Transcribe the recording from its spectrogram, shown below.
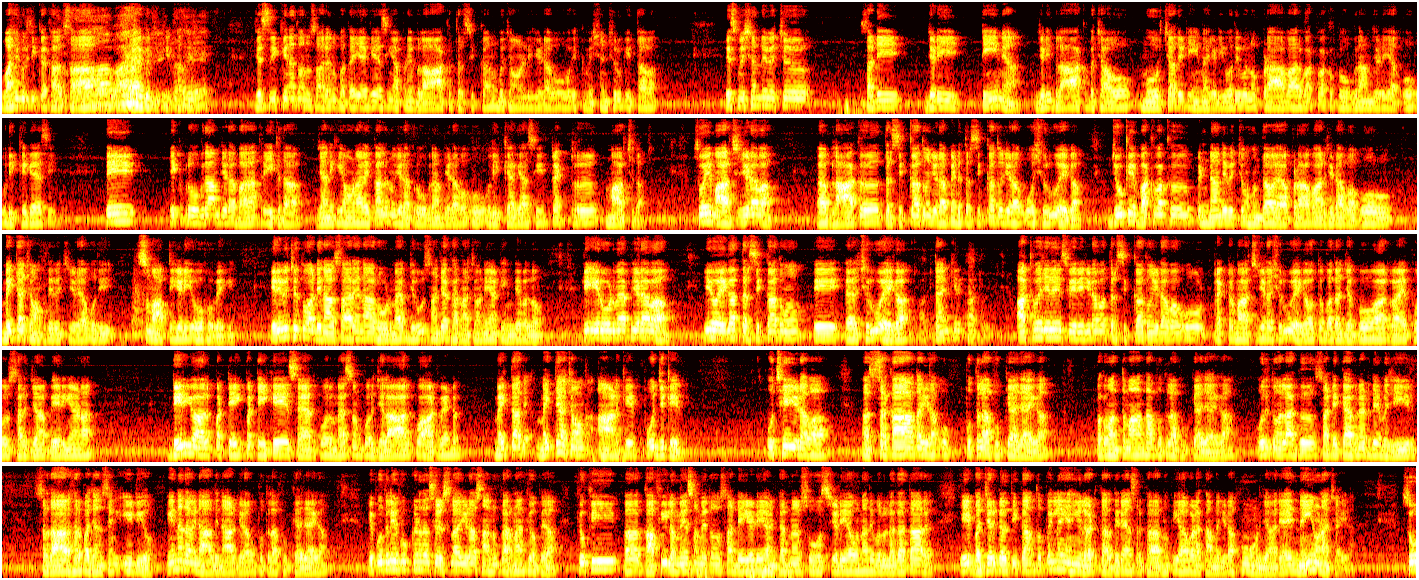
ਵਾਹਿਗੁਰੂ ਜੀ ਕਾ ਖਾਲਸਾ ਵਾਹਿਗੁਰੂ ਜੀ ਕੀ ਫਤਿਹ। ਜਿਸ ਤਰੀਕੇ ਨਾਲ ਤੁਹਾਨੂੰ ਸਾਰਿਆਂ ਨੂੰ ਪਤਾ ਹੀ ਹੈ ਕਿ ਅਸੀਂ ਆਪਣੇ ਬਲਾਕ ਤਰਸਿੱਕਾ ਨੂੰ ਬਚਾਉਣ ਲਈ ਜਿਹੜਾ ਉਹ ਇੱਕ ਮਿਸ਼ਨ ਸ਼ੁਰੂ ਕੀਤਾ ਵਾ। ਇਸ ਮਿਸ਼ਨ ਦੇ ਵਿੱਚ ਸਾਡੀ ਜਿਹੜੀ ਟੀਮ ਆ ਜਿਹੜੀ ਬਲਾਕ ਬਚਾਓ ਮੋਰਚਾ ਦੀ ਟੀਮ ਹੈ ਜਿਹੜੀ ਉਹਦੇ ਵੱਲੋਂ ਪੜਾਵਾਰ ਵੱਖ-ਵੱਖ ਪ੍ਰੋਗਰਾਮ ਜਿਹੜੇ ਆ ਉਹ ਉਲੀਕੇ ਗਏ ਸੀ। ਤੇ ਇੱਕ ਪ੍ਰੋਗਰਾਮ ਜਿਹੜਾ 12 ਤਰੀਕ ਦਾ, ਯਾਨੀ ਕਿ ਆਉਣ ਵਾਲੇ ਕੱਲ ਨੂੰ ਜਿਹੜਾ ਪ੍ਰੋਗਰਾਮ ਜਿਹੜਾ ਵਾ, ਉਹ ਉਲੀਕਿਆ ਗਿਆ ਸੀ ਟਰੈਕਟਰ ਮਾਰਚ ਦਾ। ਸੋ ਇਹ ਮਾਰਚ ਜਿਹੜਾ ਵਾ ਬਲਾਕ ਤਰਸਿੱਕਾ ਤੋਂ ਜਿਹੜਾ, ਪਿੰਡ ਤਰਸਿੱਕਾ ਤੋਂ ਜਿਹੜਾ, ਉਹ ਸ਼ੁਰੂ ਹੋਏਗਾ, ਜੋ ਕਿ ਵੱਖ-ਵੱਖ ਪਿੰਡਾਂ ਦੇ ਵਿੱਚੋਂ ਹੁੰਦਾ ਹੋਇਆ ਪੜਾਵਾਰ ਜਿਹੜਾ ਵਾ, ਉਹ ਮਹਿਤਾ ਚੌਂਕ ਦੇ ਵਿੱਚ ਜਿਹੜਾ, ਉਹਦੀ ਸਮਾਪਤੀ ਜਿਹੜੀ, ਉਹ ਹੋਵੇਗੀ। ਇਹਦੇ ਵਿੱਚ ਤੁਹਾਡੇ ਨਾਲ ਸਾਰਿਆਂ ਨਾਲ ਰੋਡ ਮੈਪ ਜ਼ਰੂਰ ਸਾਂਝਾ ਕਰਨਾ ਚਾਹੁੰਦੇ ਆ ਟੀਮ ਦੇ ਵੱਲੋਂ, ਕਿ ਇਹ ਰੋਡ ਮੈਪ ਜਿਹੜਾ ਵਾ ਇਹ ਹੋਏਗਾ ਤਰਸਿੱਕਾ ਤੋਂ ਇਹ ਅ, ਸ਼ੁਰੂ ਹੋਏਗਾ। ਟਾਈਮ ਕੀ ਰੱਖਿਆ? 8 ਵਜੇ। ਦੇ ਸਵੇਰੇ ਜਿਹੜਾ ਵਾ ਤਰਸਿੱਕਾ ਤੋਂ ਜਿਹੜਾ ਵਾ ਉਹ ਟਰੈਕਟਰ ਮਾਰਚ ਜਿਹੜਾ ਸ਼ੁਰੂ ਹੋਏਗਾ ਉਸ ਤੋਂ ਬਾਅਦ ਜੱਬੋਵਾਲ ਰਾਏਪੁਰ ਸਰਜਾ ਬੇਰੀਆਣਾ ਡੇਰੀਵਾਲ ਭੱਟੇ ਭੱਟੀਕੇ ਸੈਦਪੁਰ ਮਹਿਸਮਪੁਰ ਜਲਾਲ ਘਾਟਵਿੰਡ ਮਹਿਤਾ ਤੇ ਮਹਿਤਾ ਚੌਂਕ ਆਣ ਕੇ ਪੁੱਜ ਕੇ ਉੱਥੇ ਜਿਹੜਾ ਵਾ ਅ, ਸਰਕਾਰ ਦਾ ਜਿਹੜਾ ਉਹ ਪੁਤਲਾ ਫੂਕਿਆ ਜਾਏਗਾ ਭਗਵੰਤ ਮਾਨ ਦਾ ਪੁਤਲਾ ਫੂਕਿਆ ਜਾਏਗਾ। ਉਹਦੇ ਤੋਂ ਅਲੱਗ ਸਾਡੇ ਕੈਬਨਿਟ ਦੇ ਵਜ਼ੀਰ ਸਰਦਾਰ ਹਰਭਜਨ ਸਿੰਘ ਈਟੀਓ ਇਹਨਾਂ ਦਾ ਵੀ ਨਾਲ ਦੇ ਨਾਲ ਜਿਹੜਾ ਉਹ ਪੁਤਲਾ ਫੂਕਿਆ ਜਾਏਗਾ। ਇਹ ਪੁਤਲੇ ਫੂਕਣ ਦਾ ਸਿਲਸਿਲਾ ਜਿਹੜਾ ਸਾਨੂੰ ਕਰਨਾ ਕਿਉਂ ਪਿਆ? ਕਿਉਂਕਿ ਕਾਫੀ ਲੰਮੇ ਸਮੇਂ ਤੋਂ ਸਾਡੇ ਜਿਹੜੇ ਇੰਟਰਨਲ ਸੋਰਸ ਜਿਹੜੇ ਆ, ਉਹਨਾਂ ਦੇ ਵੱਲੋਂ ਲਗਾਤਾਰ ਇਹ ਬੱਜਰ ਗਲਤੀ ਕਰਨ ਤੋਂ ਪਹਿਲਾਂ ਹੀ ਅਸੀਂ ਅਲਰਟ ਕਰਦੇ ਰਹੇ ਹਾਂ ਸਰਕਾਰ ਨੂੰ ਕਿ ਆਹ ਵਾਲਾ ਕੰਮ ਜਿਹੜਾ ਹੋਣ ਜਾ ਰਿਹਾ, ਇਹ ਨਹੀਂ ਹੋਣਾ ਚਾਹੀਦਾ। ਸੋ,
